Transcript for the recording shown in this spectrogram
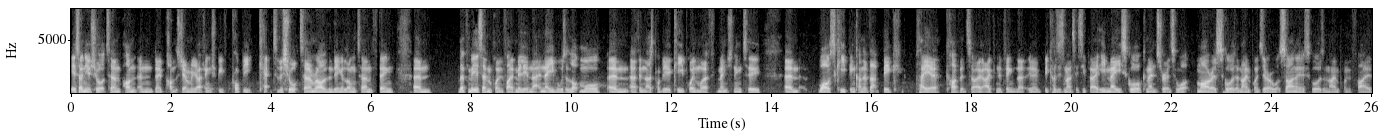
it's only a short term punt, and you know, punts generally, I think, should be probably kept to the short term rather than being a long term thing. Um, but for me, a 7.5 million that enables a lot more. Um, I think that's probably a key point worth mentioning too, um, whilst keeping kind of that big player covered. So I, I, can think that, you know, because he's a Man City player, he may score commensurate to what Mahrez scores at 9.0, what Sane scores at 9.5.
